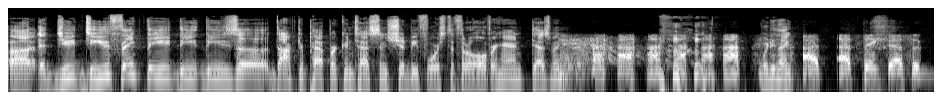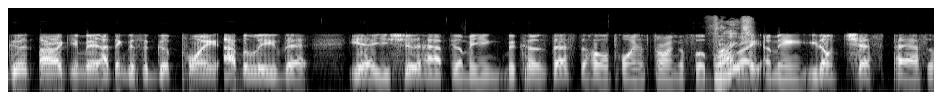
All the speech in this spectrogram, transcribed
Uh, do you do you think the, the these uh, Dr Pepper contestants should be forced to throw overhand, Desmond? what do you think? I I think that's a good argument. I think that's a good point. I believe that yeah, you should have to. I mean, because that's the whole point of throwing a football, Right. right? I mean, you don't chest pass a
